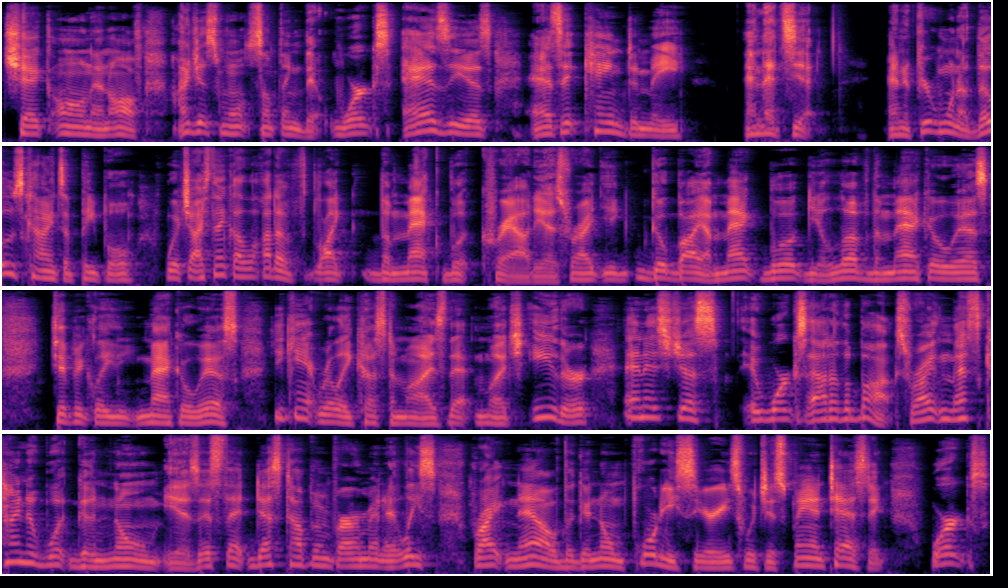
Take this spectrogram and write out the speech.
check on and off. I just want something that works as is, as it came to me, and that's it. And if you're one of those kinds of people, which I think a lot of like the MacBook crowd is, right? You go buy a MacBook, you love the Mac OS. Typically, Mac OS, you can't really customize that much either. And it's just, it works out of the box, right? And that's kind of what GNOME is. It's that desktop environment, at least right now, the GNOME 40 series, which is fantastic, works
